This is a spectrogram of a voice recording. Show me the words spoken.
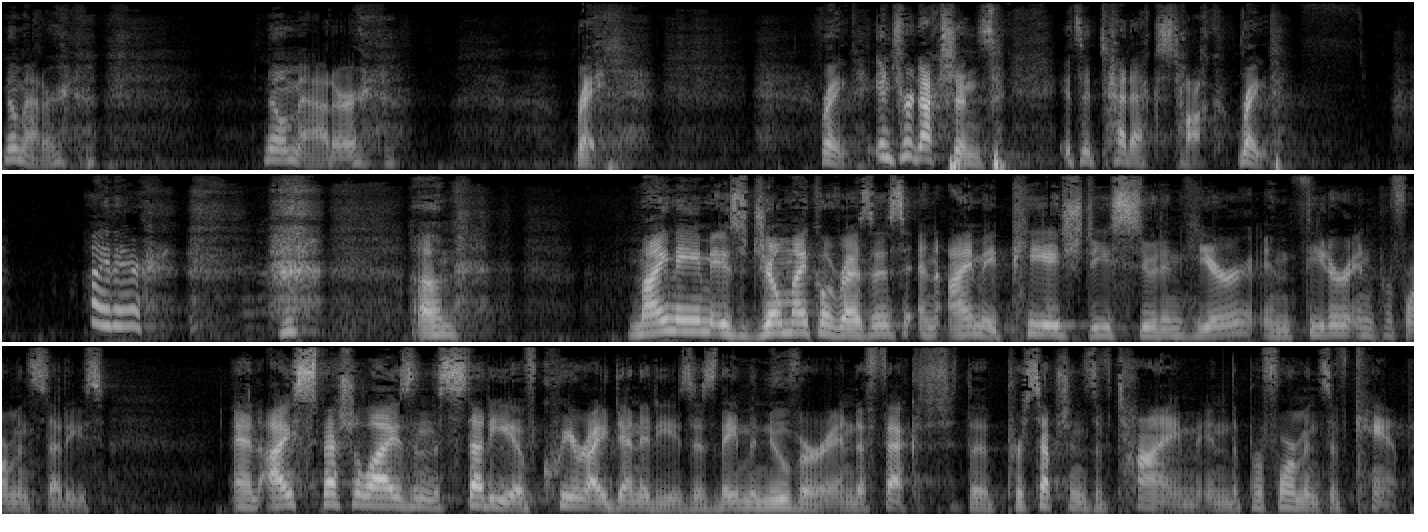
no matter. No matter. Right. Right. Introductions. It's a TEDx talk. Right. Hi there. Um, my name is Joe Michael Rezes, and I'm a PhD student here in theater and performance studies. And I specialize in the study of queer identities as they maneuver and affect the perceptions of time in the performance of camp.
